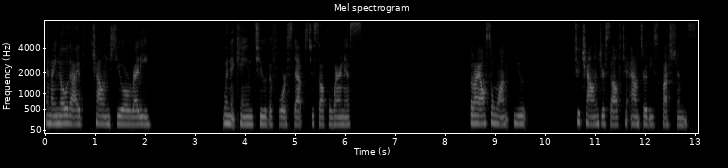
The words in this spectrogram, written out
and I know that I've challenged you already when it came to the four steps to self awareness, but I also want you to challenge yourself to answer these questions.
